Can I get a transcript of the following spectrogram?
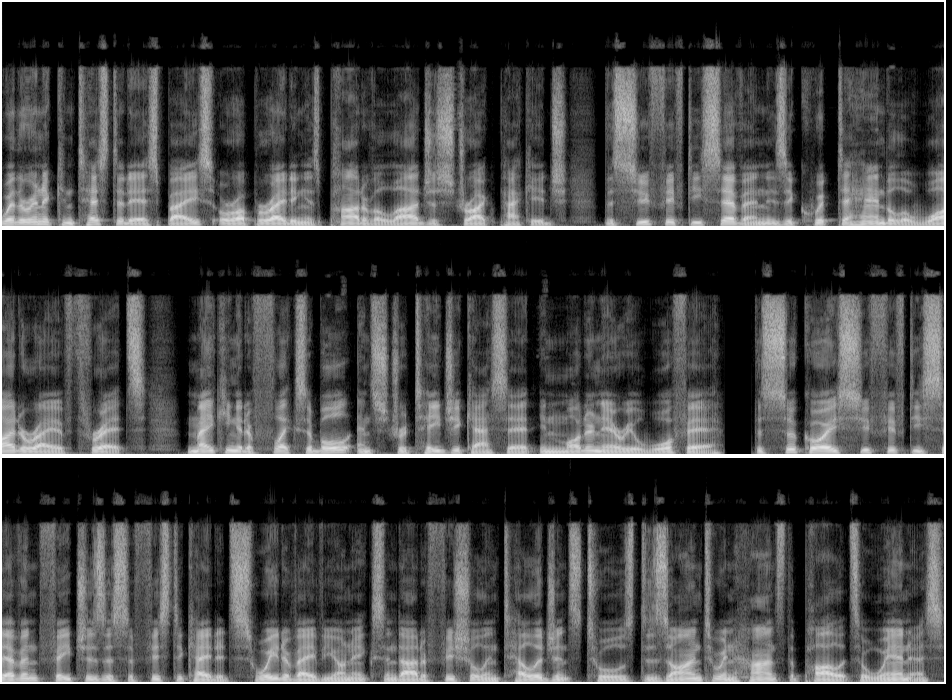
Whether in a contested airspace or operating as part of a larger strike package, the Su-57 is equipped to handle a wide array of threats, making it a flexible and strategic asset in modern aerial warfare. The Sukhoi Su-57 features a sophisticated suite of avionics and artificial intelligence tools designed to enhance the pilot's awareness,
